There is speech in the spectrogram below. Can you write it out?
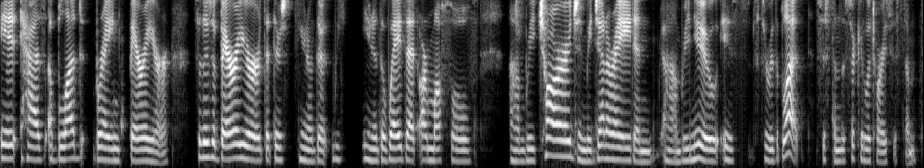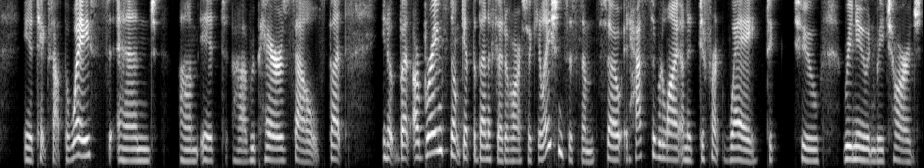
it has a blood brain barrier. So there's a barrier that there's you know that we you know the way that our muscles um, recharge and regenerate and um, renew is through the blood system, the circulatory system. It takes out the waste and um, it uh, repairs cells, but you know, but our brains don't get the benefit of our circulation system, so it has to rely on a different way to to renew and recharge.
